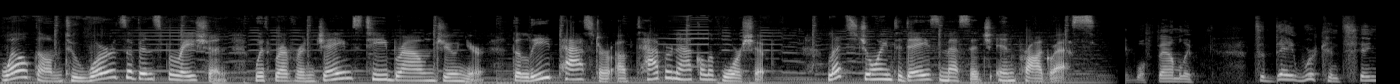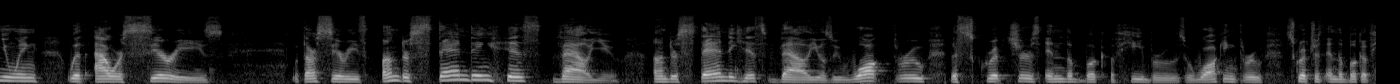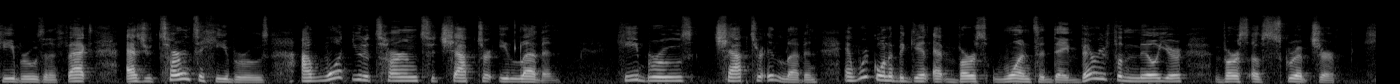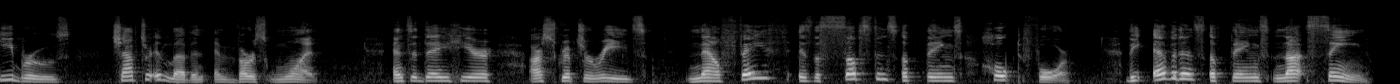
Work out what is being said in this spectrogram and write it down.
Welcome to Words of Inspiration with Reverend James T. Brown Jr., the lead pastor of Tabernacle of Worship. Let's join today's message in progress. Well, family, today we're continuing with our series, with our series, Understanding His Value understanding his value as we walk through the scriptures in the book of Hebrews. We're walking through scriptures in the book of Hebrews. And in fact, as you turn to Hebrews, I want you to turn to chapter 11. Hebrews chapter 11, and we're going to begin at verse 1 today. Very familiar verse of scripture. Hebrews chapter 11 and verse 1. And today, here, our scripture reads, now, faith is the substance of things hoped for, the evidence of things not seen.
